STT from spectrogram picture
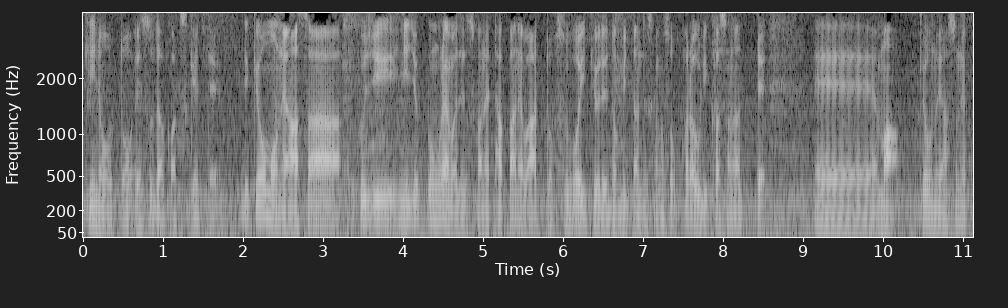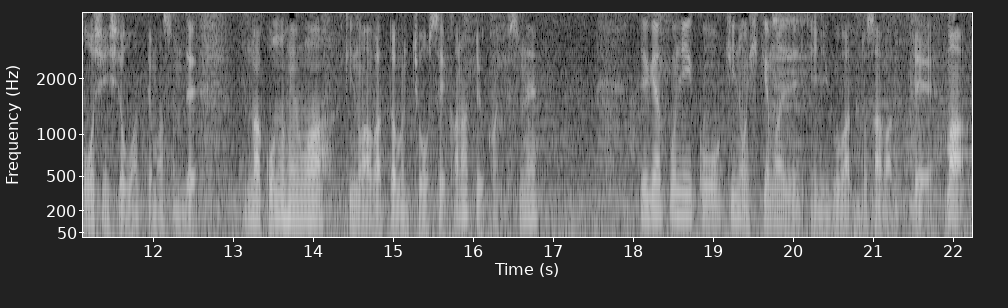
昨日と S 高つけてで今日もね朝9時20分ぐらいまでですかね高値はっとすごい勢いで伸びたんですけどそこから売り重なって、えー、まあ、今日の安値更新して終わってますんで、まあ、この辺は昨日上がった分調整かなという感じですね。で逆にこう昨日引け前にぐわっと下がってまあ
